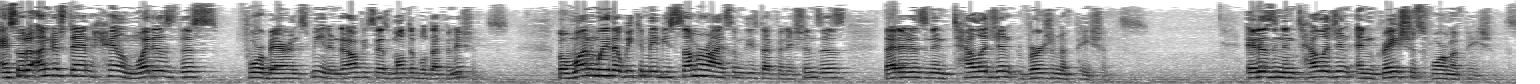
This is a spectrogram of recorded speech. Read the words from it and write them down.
And so to understand hilm, what is this forbearance mean? And it obviously has multiple definitions. But one way that we can maybe summarize some of these definitions is that it is an intelligent version of patience. It is an intelligent and gracious form of patience.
